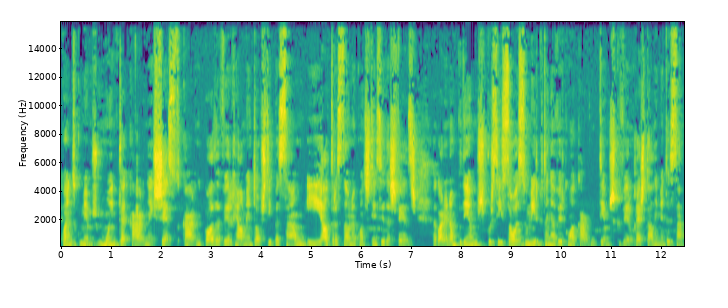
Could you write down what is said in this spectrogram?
quando comemos muita carne, excesso de carne, pode haver realmente obstipação e alteração na consistência das fezes. Agora, não podemos por si só assumir que tem a ver com a carne. Temos que ver o resto da alimentação.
